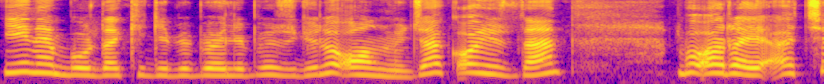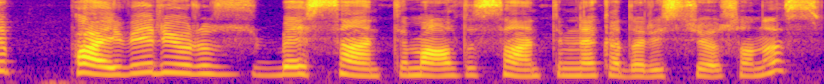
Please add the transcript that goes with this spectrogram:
yine buradaki gibi böyle büzgülü olmayacak. O yüzden bu arayı açıp pay veriyoruz 5 santim 6 santim ne kadar istiyorsanız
